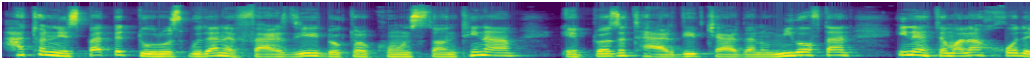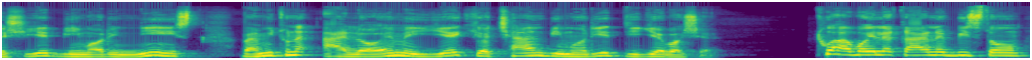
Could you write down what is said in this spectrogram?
حتی نسبت به درست بودن فرضیه دکتر کنستانتین هم ابراز تردید کردن و می‌گفتن این احتمالا خودش یه بیماری نیست و می‌تونه علائم یک یا چند بیماری دیگه باشه. تو اوایل قرن بیستم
